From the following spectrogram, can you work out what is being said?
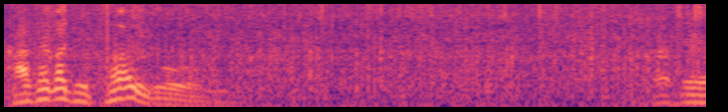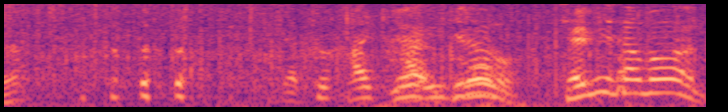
가사가 좋다, 이거. 가세요? 야, 그 가, 예, 가위도 그냥 재미삼은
